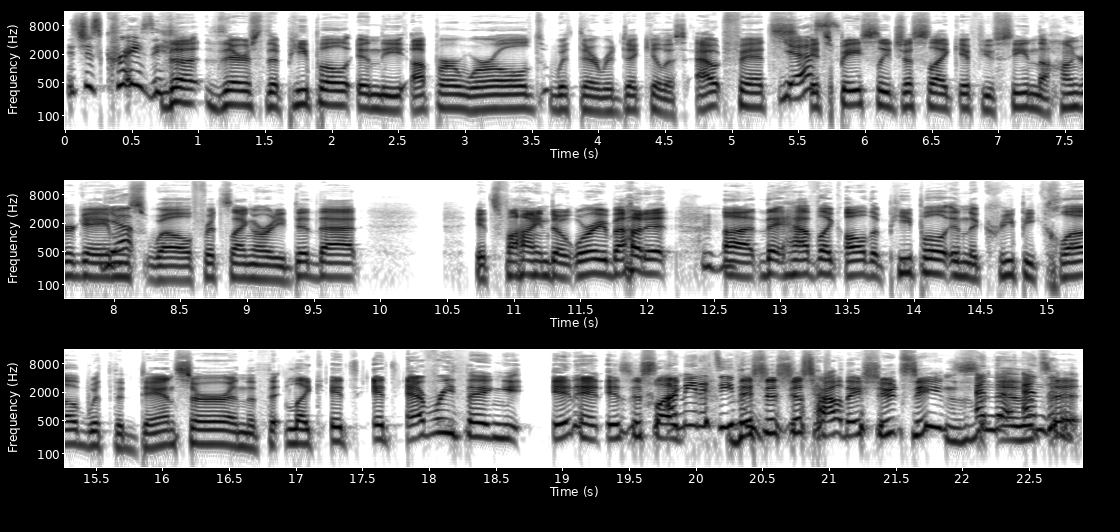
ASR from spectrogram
It's just crazy. The there's the people in the upper world with their ridiculous outfits. Yes. It's basically just like if you've seen the Hunger Games, Yep. well, Fritz Lang already did that. It's fine, don't worry about it. Mm-hmm. Uh, they have like all the people in the creepy club with the dancer and the th- like. It's it's everything in it is just like. I mean, it's even- this is just how they shoot scenes, and the and that's the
